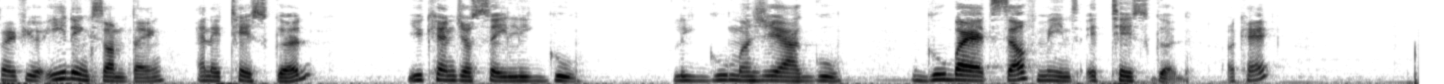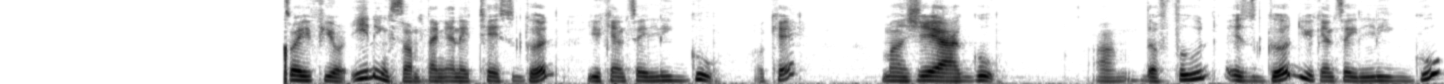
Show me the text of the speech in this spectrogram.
So if you're eating something and it tastes good, you can just say li goût. Li goût manger a goût. Goût by itself means it tastes good. Okay? So if you're eating something and it tastes good, you can say li goût. Okay? Manger à goût. Um, the food is good. You can say li goût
